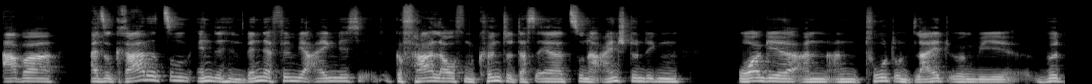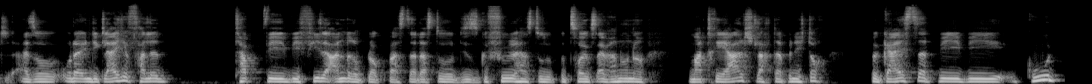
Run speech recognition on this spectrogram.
Aber also gerade zum Ende hin, wenn der Film ja eigentlich Gefahr laufen könnte, dass er zu einer einstündigen Orgie an, an Tod und Leid irgendwie wird, also oder in die gleiche Falle tappt wie, wie viele andere Blockbuster, dass du dieses Gefühl hast, du bezeugst einfach nur eine Materialschlacht, da bin ich doch begeistert, wie, wie gut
